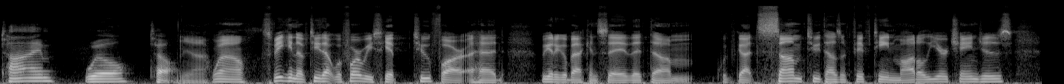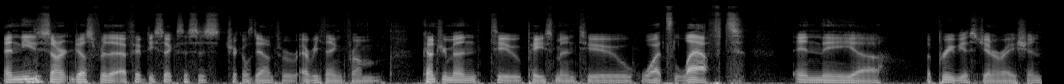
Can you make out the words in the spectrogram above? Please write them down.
Time will tell. Yeah. Well, speaking of T, that before we skip too far ahead, we got to go back and say that um, we've got some 2015 model year changes, and these aren't just for the F56. This is trickles down for everything from Countryman to Paceman to what's left in the uh, the previous generation,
